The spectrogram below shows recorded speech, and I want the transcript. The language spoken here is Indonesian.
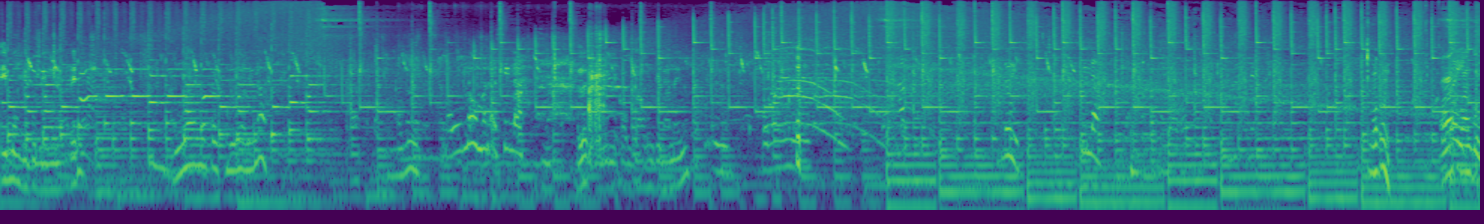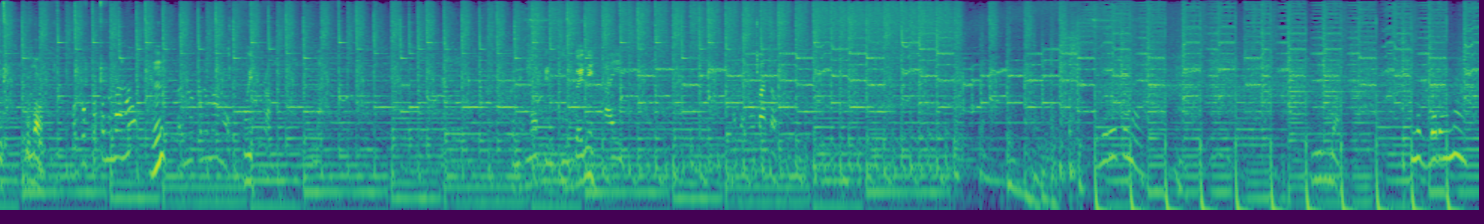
ibong dito din na rin. Ano ang pagdulan nila? Marilaw man na sila. Alat, hindi mo kagawang dinanay no? Doy, sila. Ako. Ah, Okay. ako. Kubaw. Magkupo ko naman ho. Hmm? Ano ko naman? Wait. Kanina mo, tinutugay ni. Ay. Ano po ba to? Dito na. Na.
